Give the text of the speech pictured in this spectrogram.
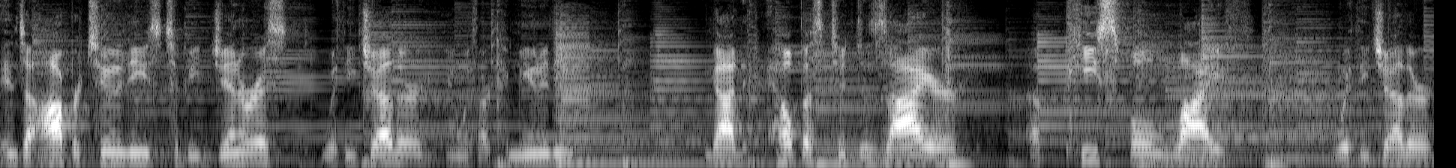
into opportunities to be generous with each other and with our community. God, help us to desire a peaceful life with each other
